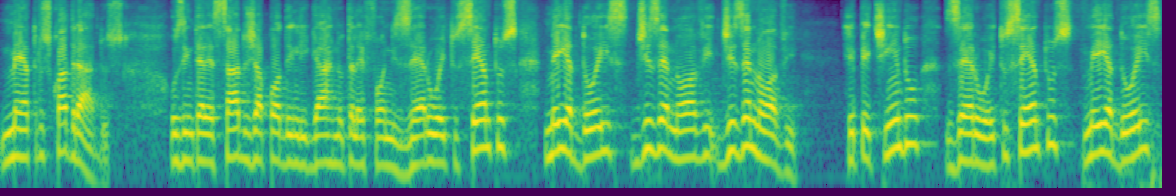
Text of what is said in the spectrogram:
metros quadrados. Os interessados já podem ligar no telefone 0800 62 19 19. Repetindo, 0800 62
